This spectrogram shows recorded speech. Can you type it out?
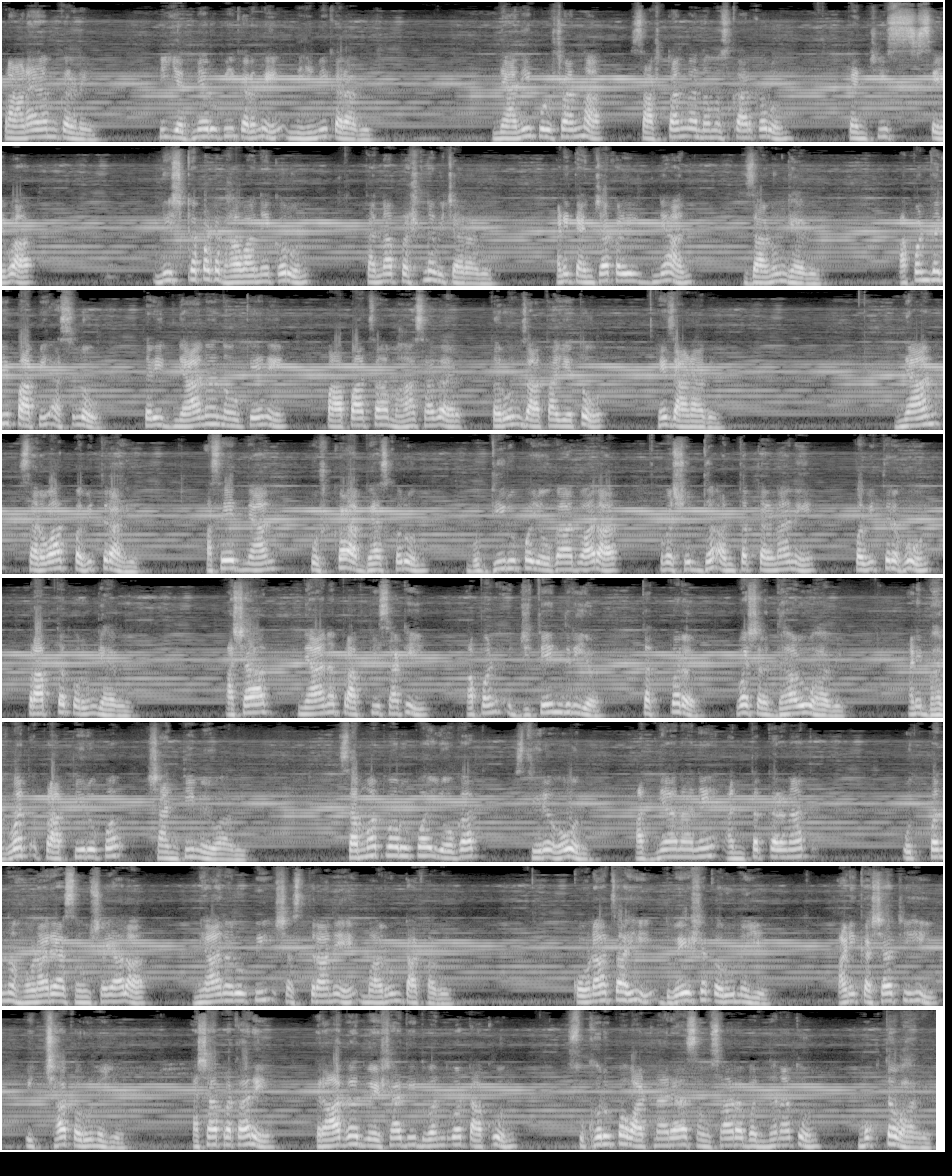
प्राणायाम करणे ही यज्ञरूपी कर्मे नेहमी करावीत. ज्ञानी पुरुषांना साष्टांग नमस्कार करून त्यांची सेवा निष्कपट भावाने करून त्यांना प्रश्न विचारावे आणि त्यांच्याकडील ज्ञान जाणून घ्यावे. आपण जरी पापी असलो तरी ज्ञान नौकेने पापाचा महासागर तरून जाता येतो हे जाणावे. ज्ञान सर्वात पवित्र आहे असे ज्ञान पुष्कळ अभ्यास करून बुद्धिरूप योगाद्वारा व शुद्ध अंतकरणाने पवित्र होऊन प्राप्त करून घ्यावे. अशा ज्ञानप्राप्तीसाठी आपण जितेंद्रिय तत्पर व श्रद्धाळू व्हावे आणि भगवत प्राप्तिरूप शांती मिळवावी. समत्वरूप योगात स्थिर होऊन अज्ञानाने अंतःकरणात उत्पन्न होणाऱ्या संशयाला ज्ञानरूपी शस्त्राने मारून टाकावे. कोणाचाही द्वेष करू नये आणि कशाचीही इच्छा करू नये. अशा प्रकारे राग द्वेषादी द्वंद्व टाकून सुखरूप वाटणाऱ्या संसार बंधनातून मुक्त व्हावे.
